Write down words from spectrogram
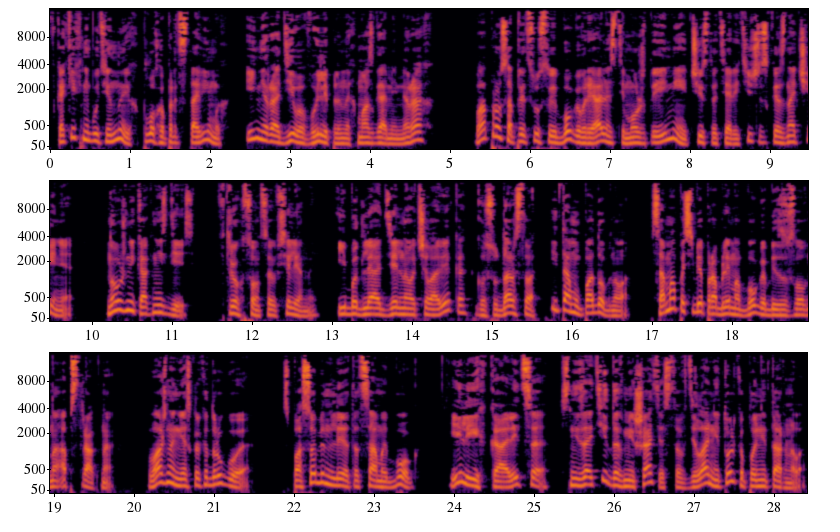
в каких-нибудь иных, плохо представимых и нерадиво вылепленных мозгами мирах, Вопрос о присутствии Бога в реальности может и имеет чисто теоретическое значение, но уж никак не здесь, в трехсолнцевой вселенной. Ибо для отдельного человека, государства и тому подобного сама по себе проблема Бога безусловно абстрактна. Важно несколько другое. Способен ли этот самый Бог или их коалиция снизойти до вмешательства в дела не только планетарного,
